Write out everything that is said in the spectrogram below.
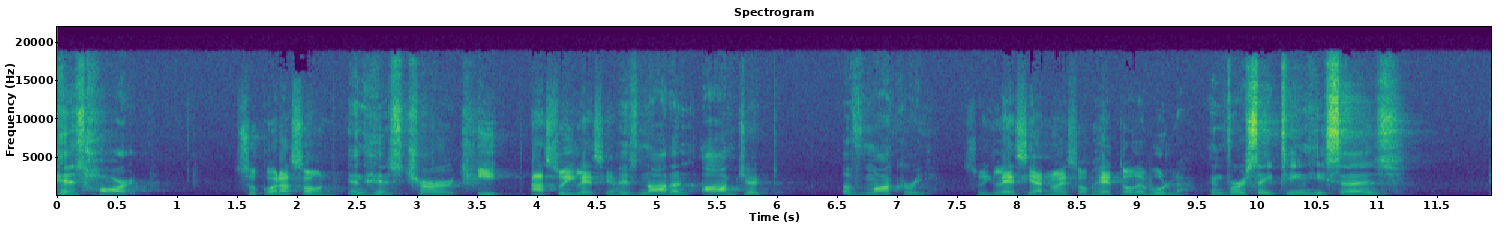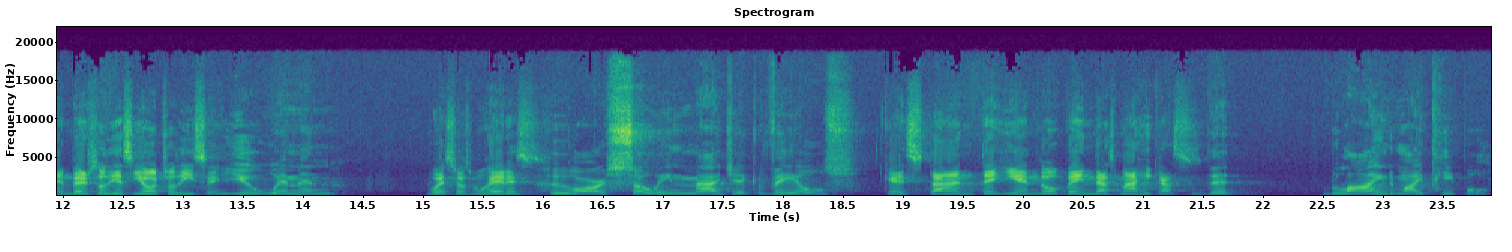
his heart su corazón and his church y a su iglesia. is not an object of mockery. Su iglesia no es objeto de burla. In verse 18, he says, En verso 18 dice, You women vuestras mujeres who are sewing magic veils que están tejiendo vendas mágicas that blind my people,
